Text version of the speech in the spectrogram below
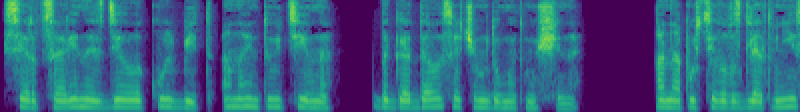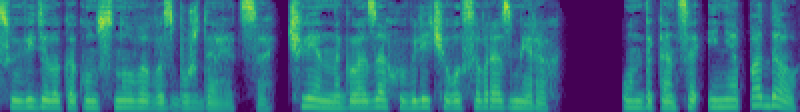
Сердце Арины сделало кульбит, она интуитивно догадалась, о чем думает мужчина. Она опустила взгляд вниз и увидела, как он снова возбуждается. Член на глазах увеличивался в размерах. Он до конца и не опадал,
